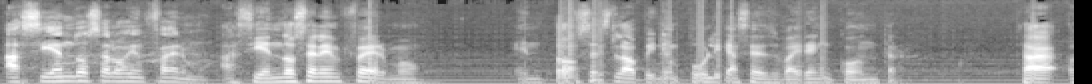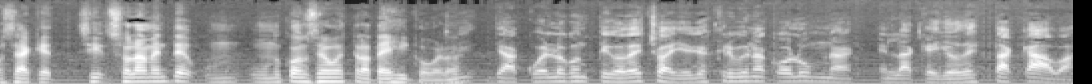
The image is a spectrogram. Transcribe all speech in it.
Haciéndose los enfermos. haciéndose el enfermo, entonces la opinión pública se les va a ir en contra. O sea, que sí, solamente un, un consejo estratégico, ¿verdad? De acuerdo contigo. De hecho, ayer yo escribí una columna en la que yo destacaba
